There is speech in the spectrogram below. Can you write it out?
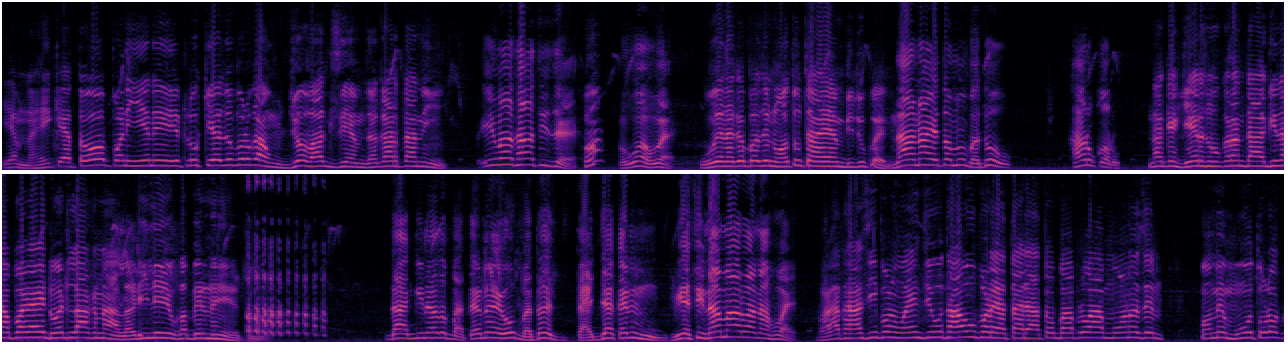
એમ નહીં કેતો પણ એને એટલું કેજો બરોબર કે ઊંઝો વાઘ છે એમ જગાડતા નહીં. એ વાત સાચી છે. હો? હવે હવે. હું એના કે પછી નહોતું થાય એમ બીજું કઈ ના ના એ તો હું બધું સારું કરું. ના કે ઘેર છોકરાને દાગીના પડ્યા દોઢ લાખ ના લડી લે એવું ખબર નહીં એટલું. દાગીના તો બધાને એવું બધા તાજા કરીને વેચી ના મારવાના હોય. વાત હાસી પણ વયન જેવું થવું પડે. અત્યારે આ તો બાપડો આ મોણસ છે ને અમે મો થોડોક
